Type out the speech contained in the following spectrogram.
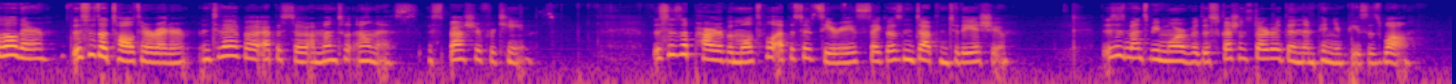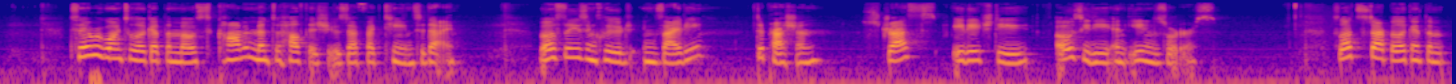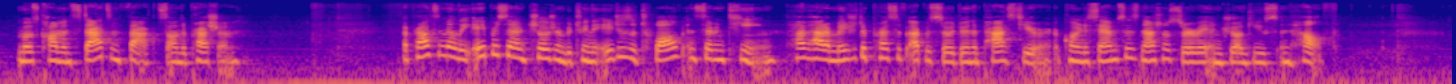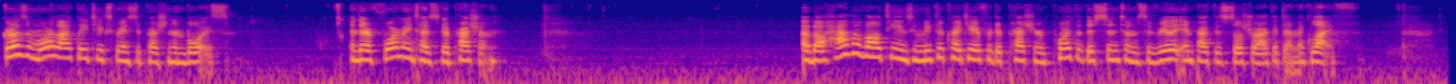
Hello there, this is the Tall Tale Writer, and today I have an episode on mental illness, especially for teens. This is a part of a multiple episode series that goes in depth into the issue. This is meant to be more of a discussion starter than an opinion piece as well. Today we're going to look at the most common mental health issues that affect teens today. Most of these include anxiety, depression, stress, ADHD, OCD, and eating disorders. So let's start by looking at the most common stats and facts on depression. Approximately 8% of children between the ages of 12 and 17 have had a major depressive episode during the past year, according to SAMHSA's National Survey on Drug Use and Health. Girls are more likely to experience depression than boys. And there are four main types of depression. About half of all teens who meet the criteria for depression report that their symptoms severely impact their social academic life.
